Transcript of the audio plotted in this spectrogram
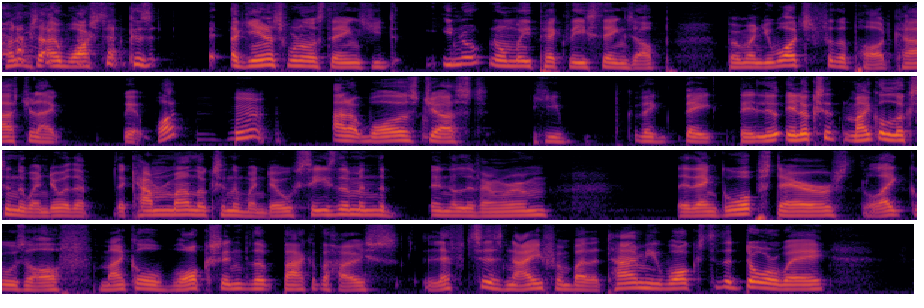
hundred percent. I watched it because again, it's one of those things you you don't normally pick these things up, but when you watch it for the podcast, you're like, wait, what? Mm-hmm. And it was just he. They, they, they, he looks at Michael looks in the window. The the cameraman looks in the window, sees them in the in the living room. They then go upstairs. The light goes off. Michael walks into the back of the house, lifts his knife, and by the time he walks to the doorway,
